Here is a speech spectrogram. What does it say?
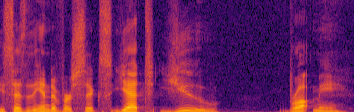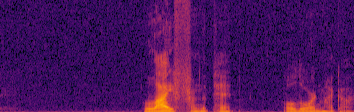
He says at the end of verse 6 Yet you brought me life from the pit, O Lord my God.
